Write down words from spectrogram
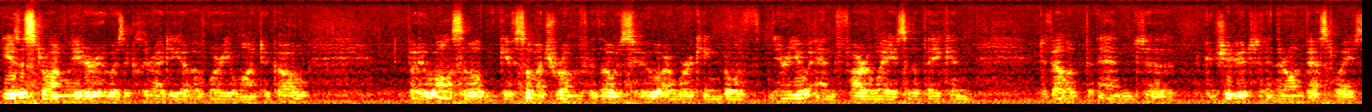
is a strong leader, who has a clear idea of where you want to go, but who also gives so much room for those who are working both near you and far away so that they can develop and uh, contribute in their own best ways.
